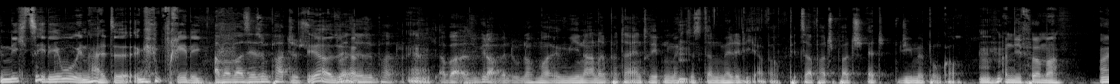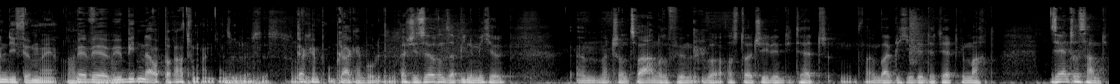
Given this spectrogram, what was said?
nicht CDU-Inhalte gepredigt. Aber war sehr sympathisch. Ja, war sehr. sehr sympathisch. Ja. Aber also genau, wenn du nochmal irgendwie in eine andere Partei eintreten möchtest, dann melde dich einfach pizzapatschpatsch.gmail.com. An die Firma. An die Firma, ja. An die wir, wir, Firma. wir bieten da auch Beratung an. Also das ist gar kein Problem. Gar kein Problem. Regisseurin Sabine Michel ähm, hat schon zwei andere Filme über ostdeutsche Identität, vor allem weibliche Identität gemacht. Sehr interessant.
